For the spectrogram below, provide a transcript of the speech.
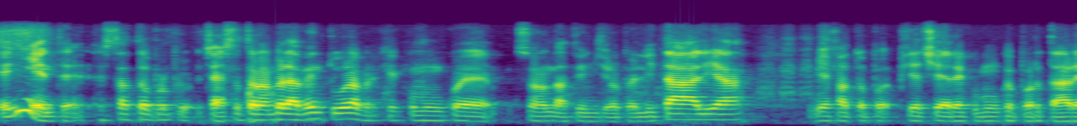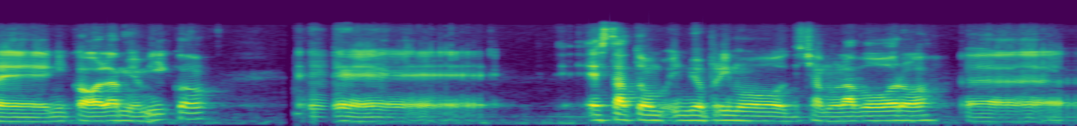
e niente, è, proprio, cioè, è stata una bella avventura perché comunque sono andato in giro per l'Italia, mi ha fatto piacere comunque portare Nicola, mio amico. E, è stato il mio primo, diciamo, lavoro eh,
